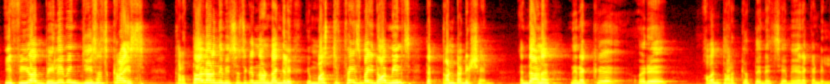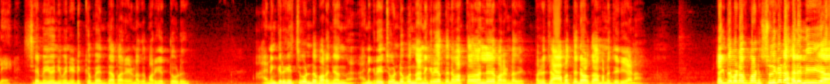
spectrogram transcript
if you are believe in Jesus Christ കർത്താവിലാണ് നീ വിശ്വസിക്കുന്നുണ്ടെങ്കിൽ you must face by do means the contradiction എന്താണ്? നിനക്ക് ഒരു അവൻ തർക്കത്തിന്റെ ശമയോനെ കണ്ടില്ലേ? ശമയോൻ ഇവൻ എടുക്കുമ്പോൾ എന്താ പറയണത്? മറിയത്തോട്. അനുഗ്രഹിച്ചുകൊണ്ട് പറഞ്ഞെന്ന്. അനുഗ്രഹിച്ചു പോകുന്ന അനുഗ്രഹത്തിന്റെ വർത്തമാനമല്ലേ പറയേണ്ടത്. പക്ഷേ ശാപത്തിന്റെ വർത്തമാനം പറഞ്ഞത് ശരിയാണ്. Take the word of God ശ്രുതികട. ഹലലിയ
